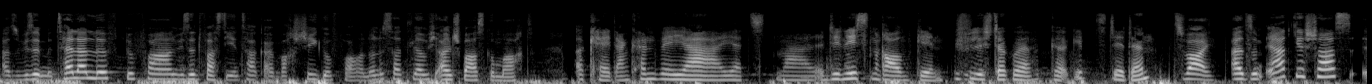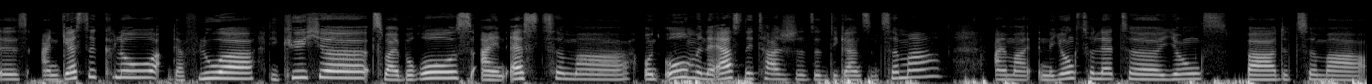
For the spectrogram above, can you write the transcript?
Also wir sind mit Tellerlift gefahren, wir sind fast jeden Tag einfach Ski gefahren und es hat, glaube ich, allen Spaß gemacht. Okay, dann können wir ja jetzt mal in den nächsten Raum gehen. Wie viele Stockwerke gibt's dir denn? Zwei. Also im Erdgeschoss ist ein Gästeklo, der Flur, die Küche, zwei Büros, ein Esszimmer und oben in der ersten Etage sind die ganzen Zimmer. Einmal eine Jungstoilette, Jungsbadezimmer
